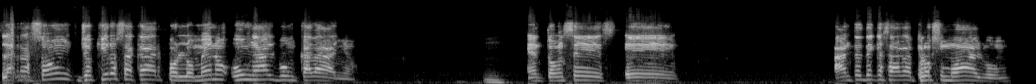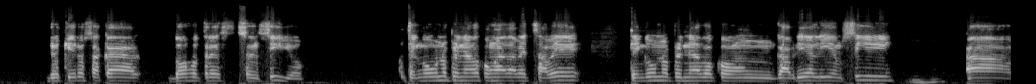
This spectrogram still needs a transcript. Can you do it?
La razón, yo quiero sacar por lo menos un álbum cada año. Entonces, eh, antes de que salga el próximo álbum, yo quiero sacar dos o tres sencillos. Tengo uno planeado con Ada Betsabe, tengo uno planeado con Gabriel EMC, ah,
